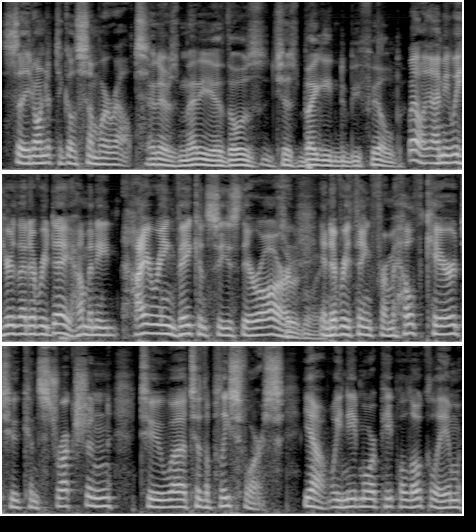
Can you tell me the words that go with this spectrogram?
so they don't have to go somewhere else. And there's many of those just begging to be filled. Well, I mean, we hear that every day, how many hiring vacancies there are Certainly. in everything from healthcare to construction to uh, to the police force. Yeah, we need more people locally. And,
